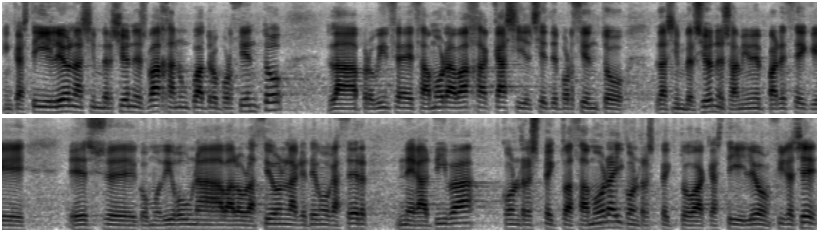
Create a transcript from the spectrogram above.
En Castilla y León las inversiones bajan un 4%, la provincia de Zamora baja casi el 7% las inversiones. A mí me parece que es, eh, como digo, una valoración la que tengo que hacer negativa con respecto a Zamora y con respecto a Castilla y León. Fíjese,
